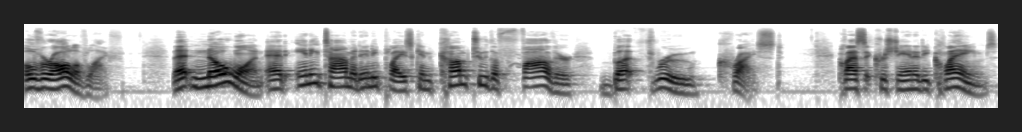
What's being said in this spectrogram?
over all of life. That no one at any time, at any place can come to the Father but through Christ. Classic Christianity claims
